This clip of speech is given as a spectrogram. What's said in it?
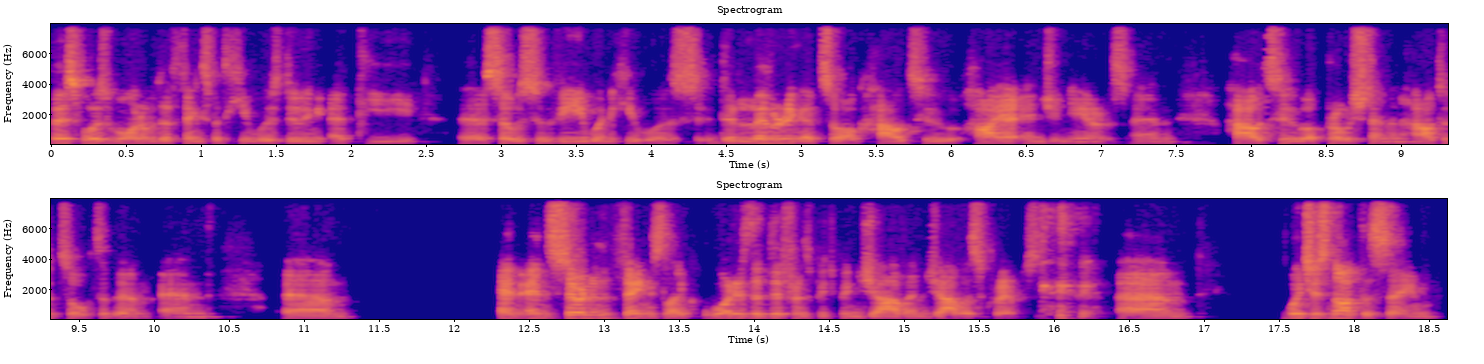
this was one of the things that he was doing at the uh, SOSUV when he was delivering a talk how to hire engineers and how to approach them and how to talk to them and um, and, and certain things like what is the difference between Java and JavaScript, um, which is not the same.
